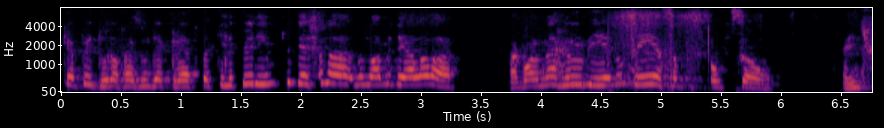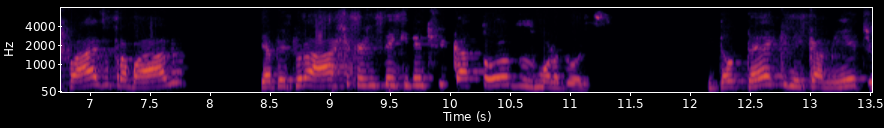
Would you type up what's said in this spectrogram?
que a prefeitura faz um decreto daquele perímetro e deixa na, no nome dela lá. Agora, na RUBE não tem essa opção. A gente faz o trabalho e a prefeitura acha que a gente tem que identificar todos os moradores. Então, tecnicamente,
